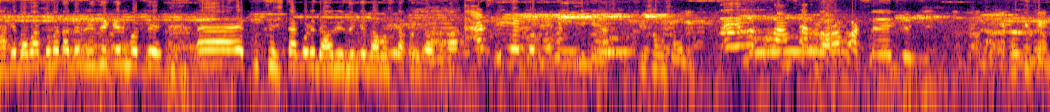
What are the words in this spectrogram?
থাকে বাবা তোমরা তাদের রেজেকের মধ্যে একটু চেষ্টা করে দাও রেজেকের ব্যবস্থা করে দাও বাবা। আর। কি সমস্যা বলেন? ধরা পড়ছে এই জন্য আচ্ছা এখন কি চান?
